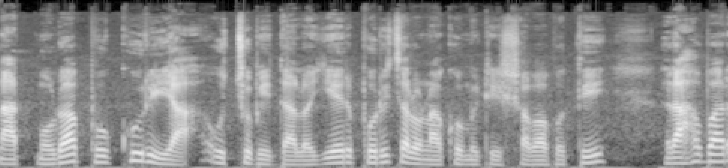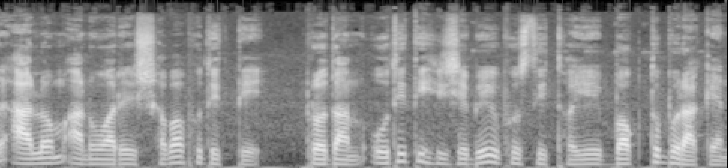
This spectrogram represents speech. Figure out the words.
নাটমোড়া পুকুরিয়া উচ্চ বিদ্যালয়ের পরিচালনা কমিটির সভাপতি রাহবার আলম আনোয়ারের সভাপতিত্বে প্রধান অতিথি হিসেবে উপস্থিত হয়ে বক্তব্য রাখেন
